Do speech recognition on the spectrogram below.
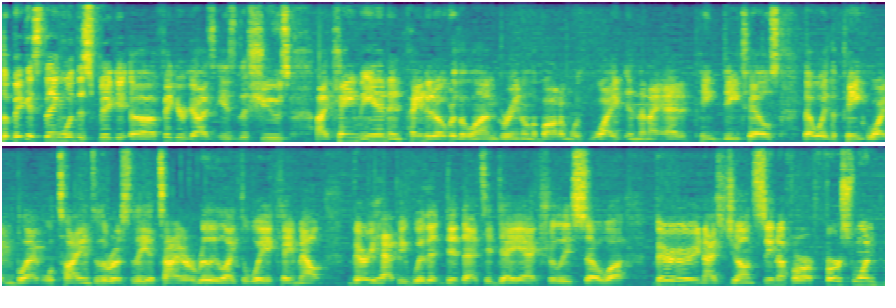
The biggest thing with this figure, uh, figure, guys, is the shoes. I came in and painted over the lime green on the bottom with white, and then I added pink details. That way the pink, white, and black will tie into the rest of the attire. I really like the way it came out. Very happy with it. Did that today, actually, so uh, very, very nice John Cena for our first one.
